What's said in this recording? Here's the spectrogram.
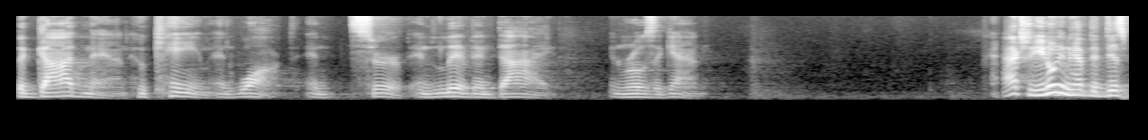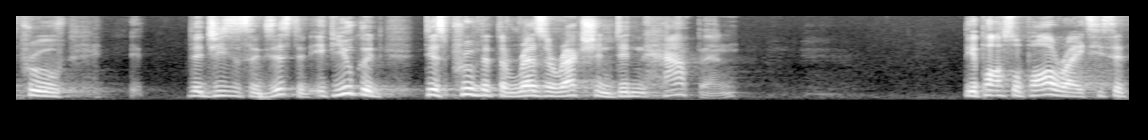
the God man who came and walked and served and lived and died and rose again. Actually, you don't even have to disprove that Jesus existed. If you could disprove that the resurrection didn't happen, the Apostle Paul writes, he said,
